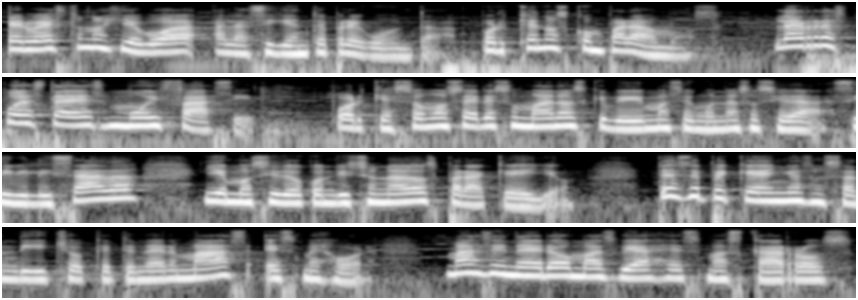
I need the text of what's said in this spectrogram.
Pero esto nos llevó a, a la siguiente pregunta. ¿Por qué nos comparamos? La respuesta es muy fácil porque somos seres humanos que vivimos en una sociedad civilizada y hemos sido condicionados para aquello. Desde pequeños nos han dicho que tener más es mejor, más dinero, más viajes, más carros.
